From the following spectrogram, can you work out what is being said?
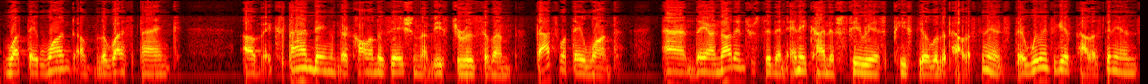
what they want of the West Bank, of expanding their colonization of East Jerusalem. That's what they want. And they are not interested in any kind of serious peace deal with the Palestinians. They're willing to give Palestinians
